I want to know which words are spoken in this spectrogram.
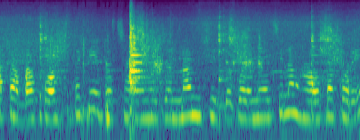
আটা বা কষ থাকে, এটা ছাড়ানোর জন্য আমি সিদ্ধ করে নিয়েছিলাম হালকা করে।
